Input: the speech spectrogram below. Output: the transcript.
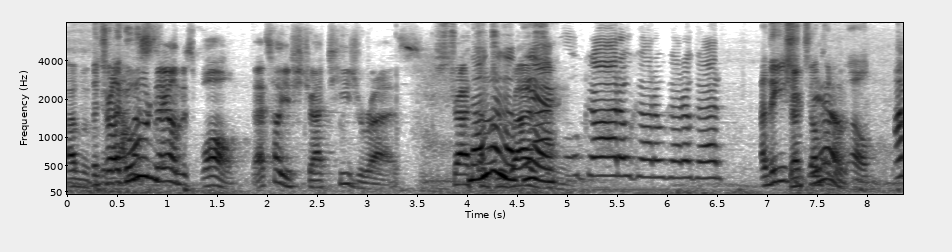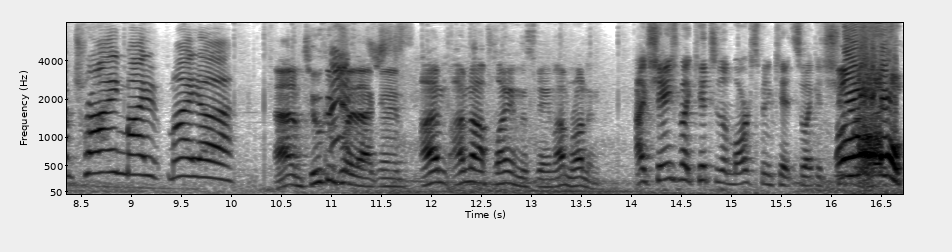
I've lived the a good life. I'm stay on this wall. That's how you strategize. No, I'm going up here. Strategizing. Oh god! Oh god! Oh god! Oh god! I think you should Check jump me in out. well. I'm trying my my uh. Adam too can play that game. I'm I'm not playing this game. I'm running. I changed my kit to the marksman kit so I could shoot. Oh!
